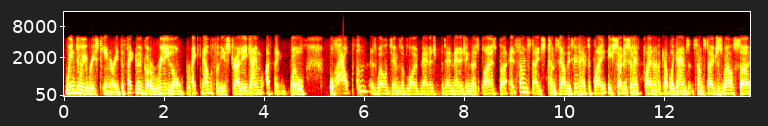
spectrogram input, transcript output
When do we rest Henry? The fact that they've got a really long break now before the Australia game, I think will will help them as well in terms of load management and managing those players. But at some stage, Tim Southee's going to have to play. Ish Sodhi's going to have to play another couple of games at some stage as well. So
